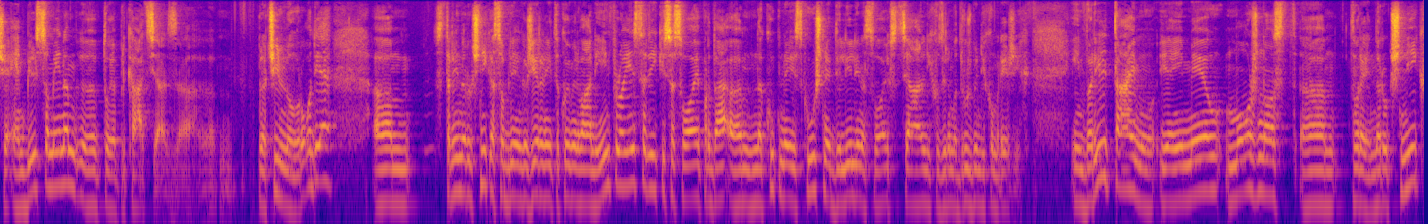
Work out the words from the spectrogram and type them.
če Ambils omenim, uh, to je aplikacija za um, plačilno urodje. Um, Strani naročnika so bili angažirani tako imenovani influencerji, ki so svoje um, nakupne izkušnje delili na svojih socialnih oziroma družbenih omrežjih. In v real time je imel možnost um, torej, naročnik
